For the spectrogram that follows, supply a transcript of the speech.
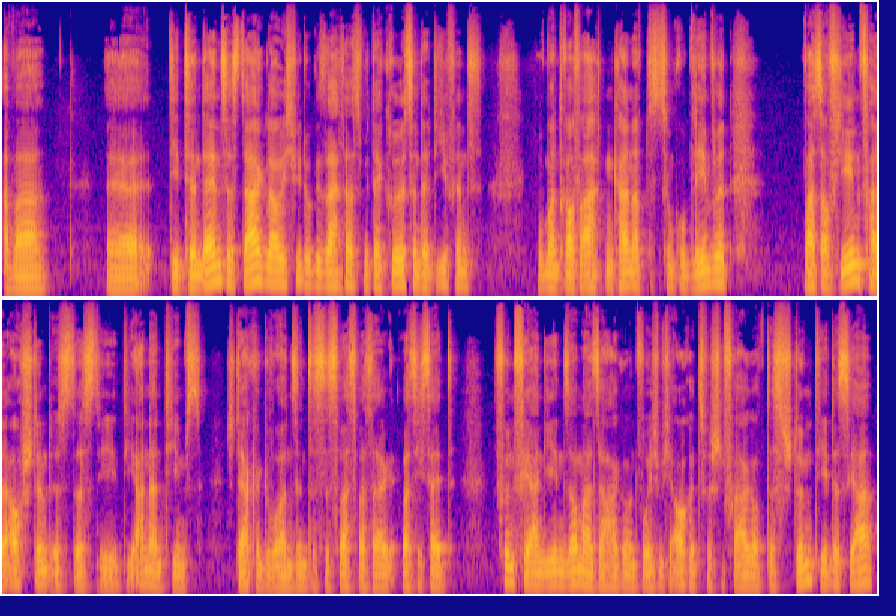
Aber äh, die Tendenz ist da, glaube ich, wie du gesagt hast, mit der Größe und der Defense, wo man drauf achten kann, ob das zum Problem wird. Was auf jeden Fall auch stimmt, ist, dass die, die anderen Teams stärker geworden sind. Das ist was, was, was ich seit fünf Jahren jeden Sommer sage und wo ich mich auch inzwischen frage, ob das stimmt jedes Jahr,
